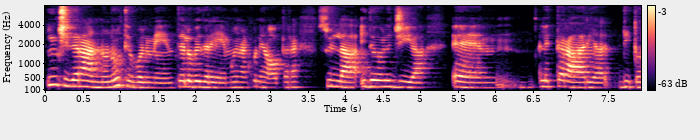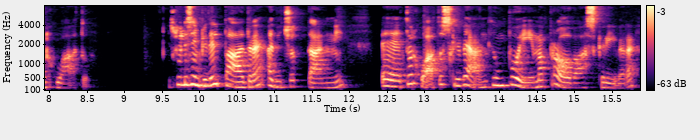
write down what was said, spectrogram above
incideranno notevolmente, lo vedremo in alcune opere, sulla ideologia eh, letteraria di Torquato. Sull'esempio del padre, a 18 anni, eh, Torquato scrive anche un poema, prova a scrivere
